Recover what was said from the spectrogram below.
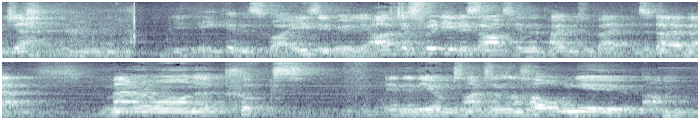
You just. You, you can- it's quite easy, really. I was just reading this article in the paper today, today about marijuana cooks in the New York Times and a whole new um,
